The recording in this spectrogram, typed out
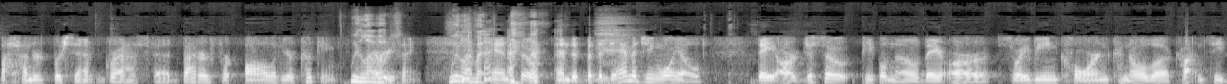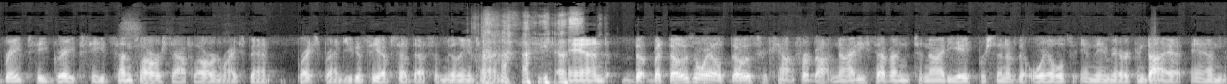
100% grass-fed butter for all of your cooking. We love it. everything. We love it. and so and the, but the damaging oils they are just so people know they are soybean corn canola cottonseed rapeseed grapeseed sunflower safflower and rice bran rice bran you can see i've said that a million times Yes. and the, but those oils those account for about 97 to 98 percent of the oils in the american diet and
